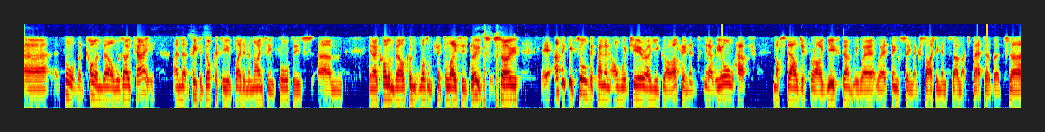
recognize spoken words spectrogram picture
uh, thought that Colin Bell was okay, and that Peter Doherty, who played in the 1940s, um, you know, Colin Bell couldn't wasn't fit to lace his boots. So I think it's all dependent on which era you grow up in, and you know we all have nostalgia for our youth, don't we? Where where things seem exciting and so much better, but uh,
